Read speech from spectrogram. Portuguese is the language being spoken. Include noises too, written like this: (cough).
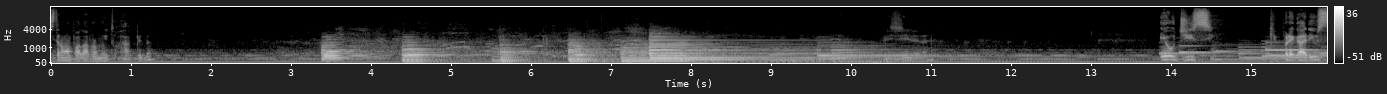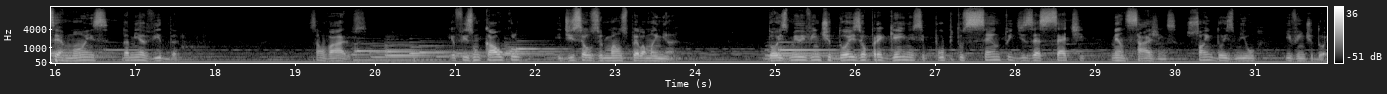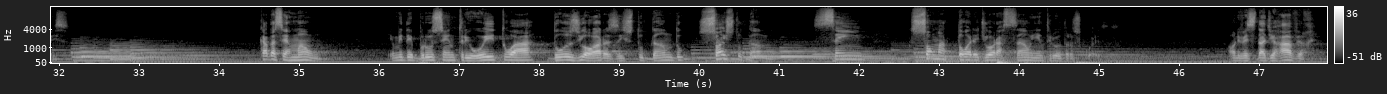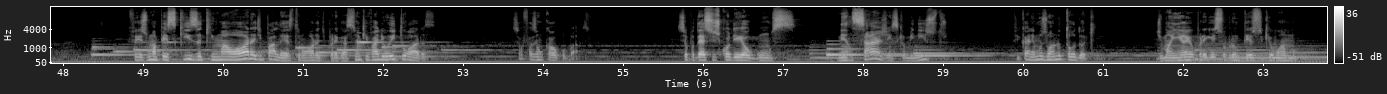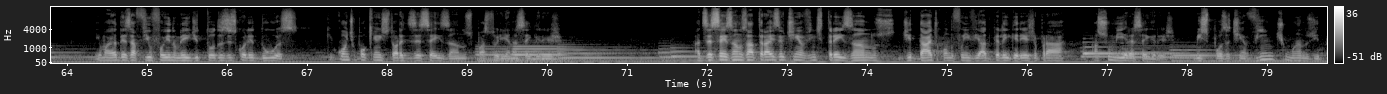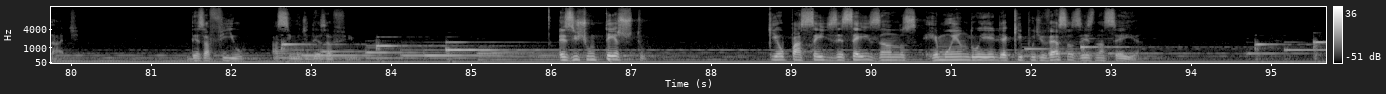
ministrar uma palavra muito rápida. Vigília, né? Eu disse que pregaria os sermões da minha vida. São vários. Eu fiz um cálculo e disse aos irmãos pela manhã: 2022 eu preguei nesse púlpito 117 mensagens só em 2022. Cada sermão eu me debruço entre 8 a 12 horas estudando, só estudando, sem somatória de oração e entre outras coisas. A Universidade de Harvard fez uma pesquisa que uma hora de palestra, uma hora de pregação equivale a 8 horas. Só fazer um cálculo básico. Se eu pudesse escolher algumas mensagens que eu ministro, ficaremos o ano todo aqui. De manhã eu preguei sobre um texto que eu amo. E o maior desafio foi, no meio de todas, escolher duas. Que conte um pouquinho a história de 16 anos pastoreando essa igreja. Há 16 anos atrás eu tinha 23 anos de idade quando fui enviado pela igreja para assumir essa igreja. Minha esposa tinha 21 anos de idade. Desafio acima de desafio. Existe um texto que eu passei 16 anos remoendo ele aqui por diversas vezes na ceia.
